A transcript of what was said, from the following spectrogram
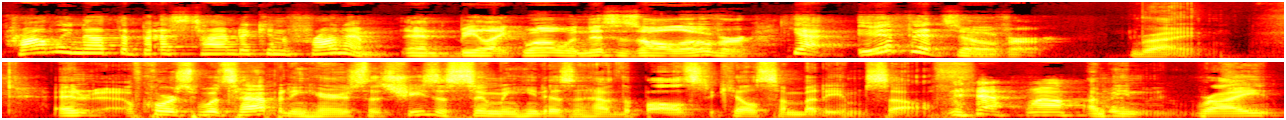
Probably not the best time to confront him and be like, well, when this is all over, yeah, if it's over. Right. And of course, what's happening here is that she's assuming he doesn't have the balls to kill somebody himself. Yeah, well, I mean, right?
